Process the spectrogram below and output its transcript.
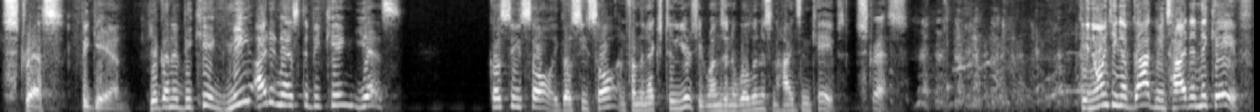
stress began. You're going to be king. Me? I didn't ask to be king. Yes. Go see Saul. He goes see Saul, and from the next two years, he runs in the wilderness and hides in caves. Stress. the anointing of God means hide in the cave.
